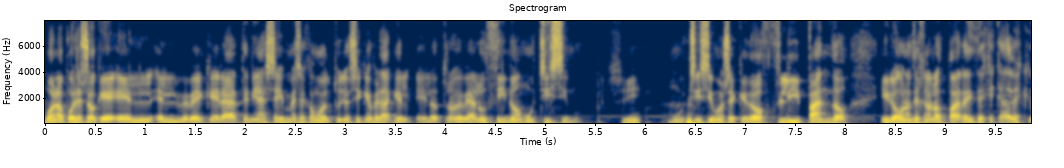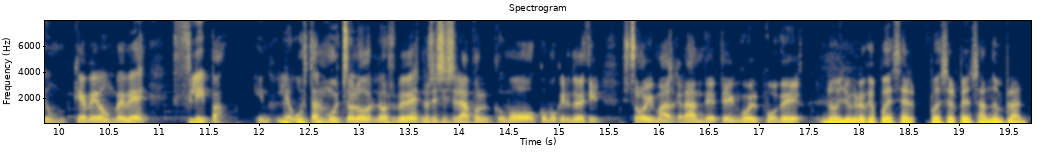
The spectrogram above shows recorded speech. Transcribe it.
Bueno, pues eso, que el, el bebé que era tenía seis meses como el tuyo, sí que es verdad que el, el otro bebé alucinó muchísimo. ¿Sí? Muchísimo, se quedó flipando. Y luego nos dijeron los padres, dices que cada vez que, un- que veo un bebé, flipa. Y le gustan mucho lo- los bebés. No sé si será por- como, como queriendo decir, soy más grande, tengo el poder. No, yo creo que puede ser, puede ser pensando en plan,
